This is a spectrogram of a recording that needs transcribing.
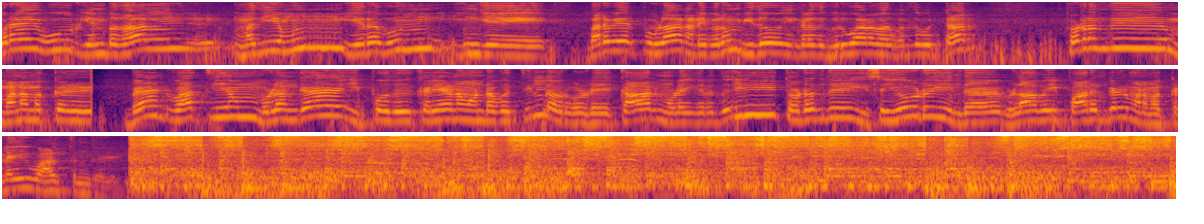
ஒரே ஊர் என்பதால் மதியமும் இரவும் இங்கே வரவேற்பு விழா நடைபெறும். இதோ எங்களது குருவானவர் வந்துவிட்டார். தொடர்ந்து மணமக்கள் பேண்ட் வாத்தியம் முழங்க இப்போது கல்யாண மண்டபத்தில் அவர்களுடைய கார் நுழைகிறது. இனி தொடர்ந்து இசையோடு இந்த விழாவை பாருங்கள் மணமக்களை வாழ்த்துங்கள். பேண்ட்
